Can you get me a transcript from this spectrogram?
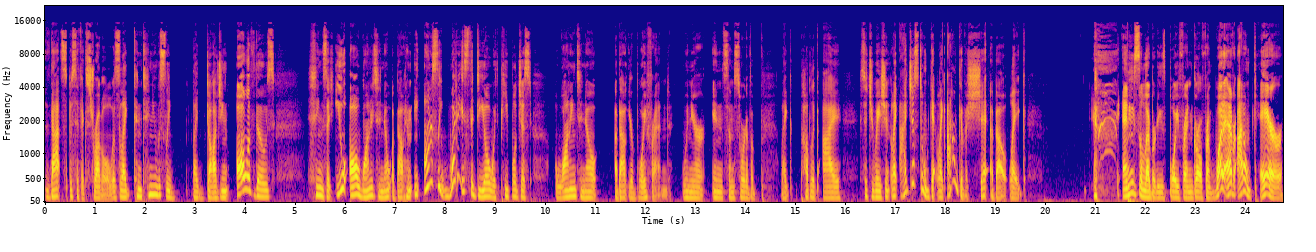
that specific struggle was like continuously like dodging all of those things that you all wanted to know about him. And honestly, what is the deal with people just wanting to know about your boyfriend when you're in some sort of a like public eye situation? Like I just don't get like I don't give a shit about like any celebrity's boyfriend, girlfriend, whatever. I don't care.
